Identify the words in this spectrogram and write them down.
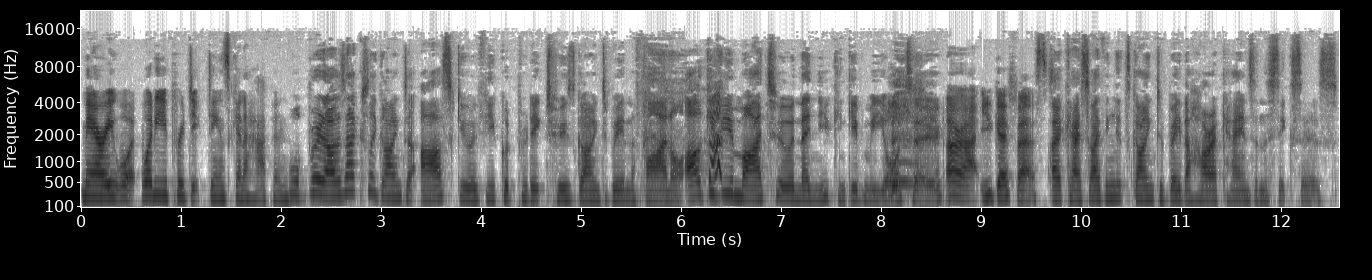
Mary, what, what are you predicting is going to happen? Well, Britt, I was actually going to ask you if you could predict who's going to be in the final. I'll give you my two, and then you can give me your two. all right, you go first. Okay, so I think it's going to be the Hurricanes and the Sixers.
